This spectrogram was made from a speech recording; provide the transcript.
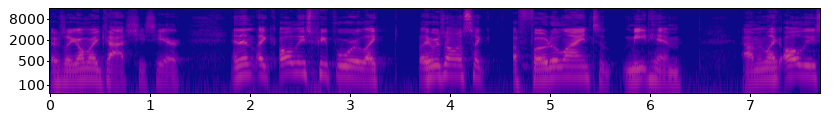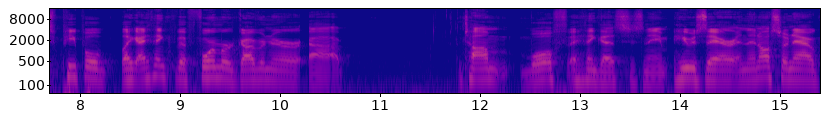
I was like oh my gosh he's here, and then like all these people were like it was almost like a photo line to meet him. Um, and like all these people, like I think the former governor, uh, Tom Wolf, I think that's his name. He was there, and then also now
